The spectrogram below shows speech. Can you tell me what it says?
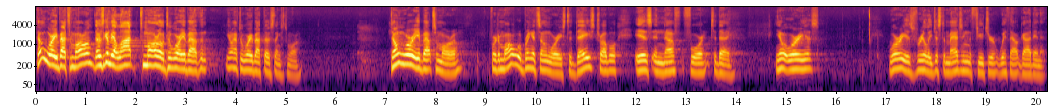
don't worry about tomorrow. There's going to be a lot tomorrow to worry about. You don't have to worry about those things tomorrow. Don't worry about tomorrow, for tomorrow will bring its own worries. Today's trouble is enough for today. You know what worry is? Worry is really just imagining the future without God in it.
